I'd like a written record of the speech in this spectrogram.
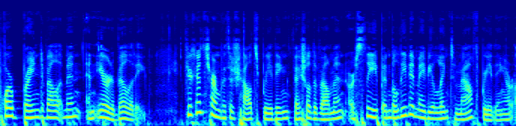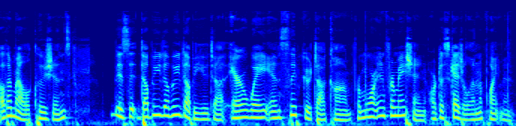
poor brain development, and irritability. If you're concerned with your child's breathing, facial development, or sleep and believe it may be linked to mouth breathing or other malocclusions, visit www.airwayandsleepgroup.com for more information or to schedule an appointment.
